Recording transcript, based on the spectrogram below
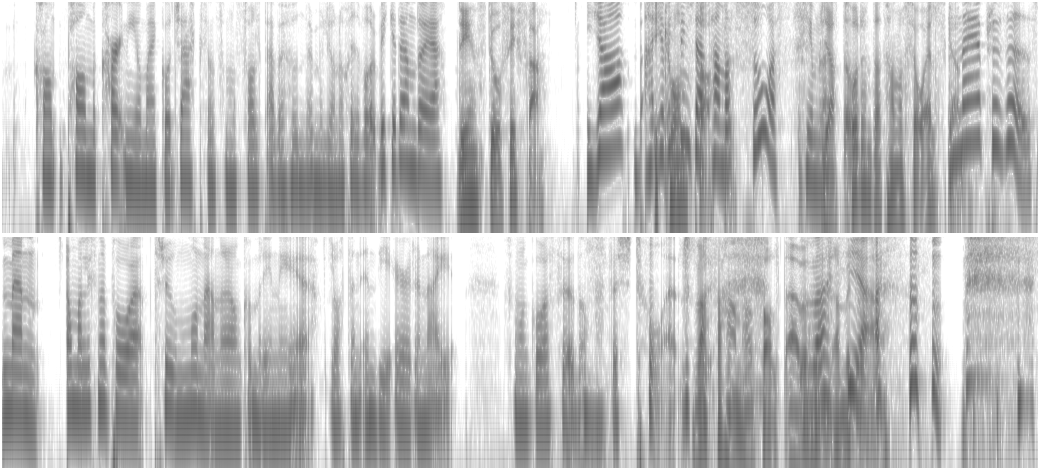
Paul McCartney och Michael Jackson som har sålt över 100 miljoner skivor, vilket ändå är, Det är en stor siffra. ja, jag visste inte att han var så himla Jag stor. trodde inte att han var så älskad. Nej precis, men om man lyssnar på trummorna när de kommer in i låten In the air tonight så man gåshud om man förstår. Varför han har sålt över Va? 100 miljoner.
